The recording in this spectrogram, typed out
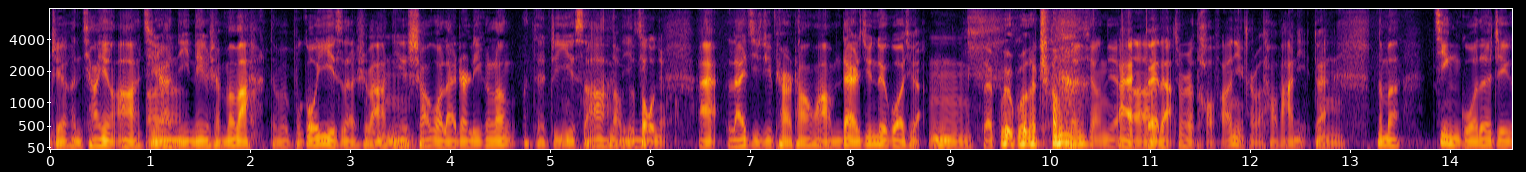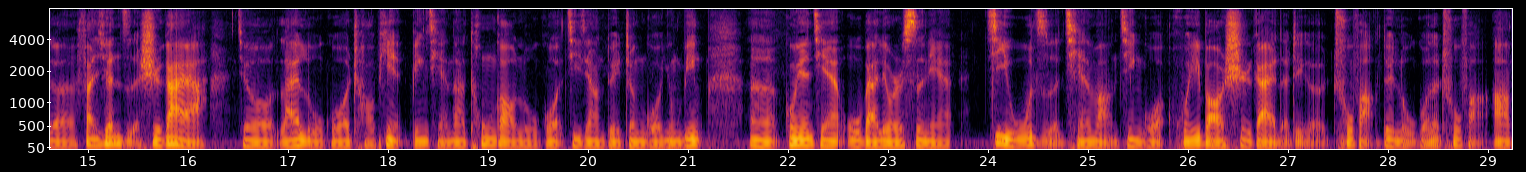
这也很强硬啊！既然你那个什么吧，那么不够意思是吧？你少给我来这儿立个楞，这这意思啊？那我就揍你！哎，来几句片汤话，我们带着军队过去。嗯，在贵国的城门相见。哎，对的，就是讨伐你是吧？讨伐你，对。那么晋国的这个范宣子世盖啊，就来鲁国朝聘，并且呢，通告鲁国即将对郑国用兵。呃，公元前五百六十四年。季武子前往晋国回报世盖的这个出访，对鲁国的出访啊。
